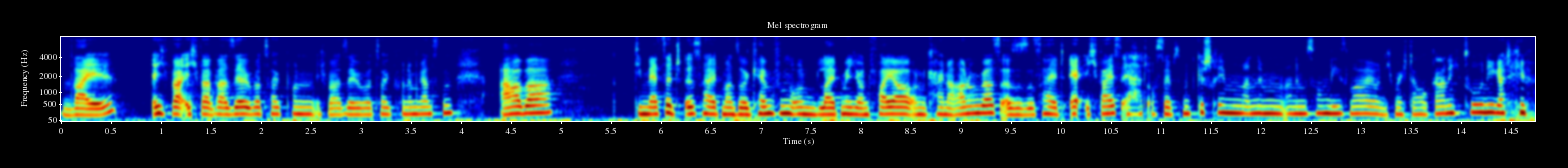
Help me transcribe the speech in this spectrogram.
Weil ich war, ich war, war sehr überzeugt von, ich war sehr überzeugt von dem Ganzen. Aber die Message ist halt, man soll kämpfen und light mich on fire und keine Ahnung was. Also es ist halt, er, ich weiß, er hat auch selbst mitgeschrieben an dem, an dem Song diesmal und ich möchte auch gar nicht zu negativ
